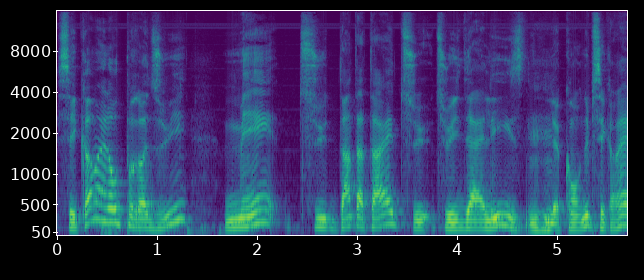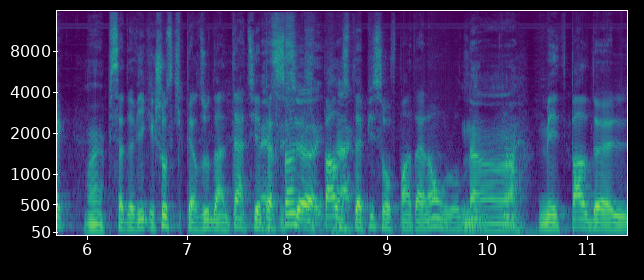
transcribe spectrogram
C'est comme un autre produit, mais tu, dans ta tête, tu, tu idéalises le contenu, puis c'est correct. Mhm. Ouais. Puis ça devient quelque chose qui perdure dans le temps. Il y a Ben, personne ça, qui parle du tapis sauf pantalon aujourd'hui. Mais tu parles de,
